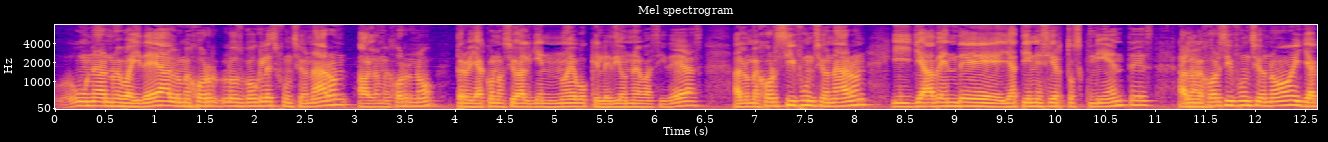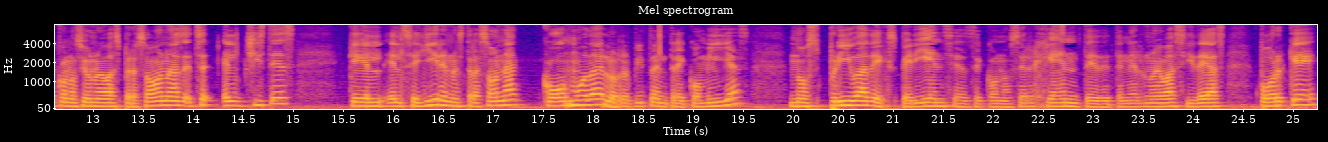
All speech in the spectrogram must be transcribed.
una nueva idea, a lo mejor los gogles funcionaron, a lo mejor no, pero ya conoció a alguien nuevo que le dio nuevas ideas, a lo mejor sí funcionaron y ya vende, ya tiene ciertos clientes, a lo mejor sí funcionó y ya conoció nuevas personas, etc. el chiste es que el, el seguir en nuestra zona cómoda, lo repito entre comillas, nos priva de experiencias, de conocer gente, de tener nuevas ideas, porque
